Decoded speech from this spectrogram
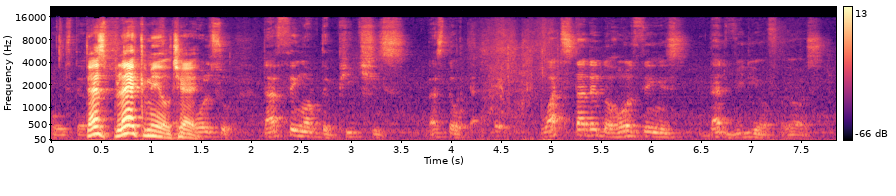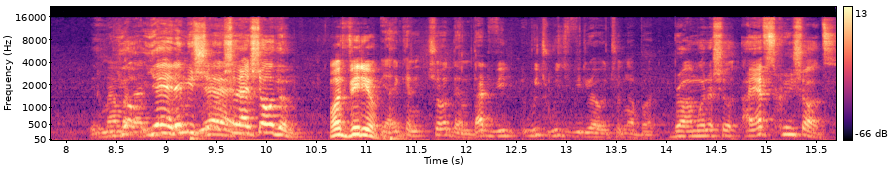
post it. That's blackmail, And Chad. Also, that thing of the pictures. That's the eh, what started the whole thing is that video of yours. You remember Yo, that? yeah, video? let me show. Yeah. Should I show them, What video? Yeah, you can show them that vid. Which which video are we talking about? bro? I'm gonna show. I have screenshots.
